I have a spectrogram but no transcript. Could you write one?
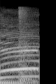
turn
